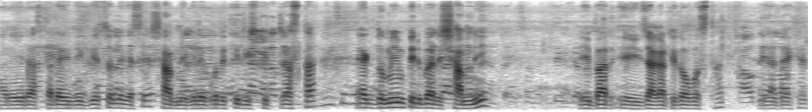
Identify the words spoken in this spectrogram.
আর এই রাস্তাটা এই দিক দিয়ে চলে গেছে। সামনে গেলে পরে তিরিশ ফিট রাস্তা। একদম এমপির বাড়ির সামনে এইবার এই জায়গাটির অবস্থা। দেখেন।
